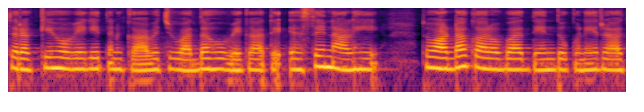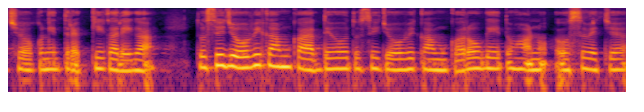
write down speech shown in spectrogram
ਤਰੱਕੀ ਹੋਵੇਗੀ, ਤਨਖਾਹ ਵਿੱਚ ਵਾਧਾ ਹੋਵੇਗਾ ਤੇ ਇਸ ਦੇ ਨਾਲ ਹੀ ਤੁਹਾਡਾ ਕਾਰੋਬਾਰ ਦਿਨ ਦੁਗਣੀ, ਰਾਤ ਚੌਗੁਣੀ ਤਰੱਕੀ ਕਰੇਗਾ। ਤੁਸੀਂ ਜੋ ਵੀ ਕੰਮ ਕਰਦੇ ਹੋ, ਤੁਸੀਂ ਜੋ ਵੀ ਕੰਮ ਕਰੋਗੇ, ਤੁਹਾਨੂੰ ਉਸ ਵਿੱਚ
